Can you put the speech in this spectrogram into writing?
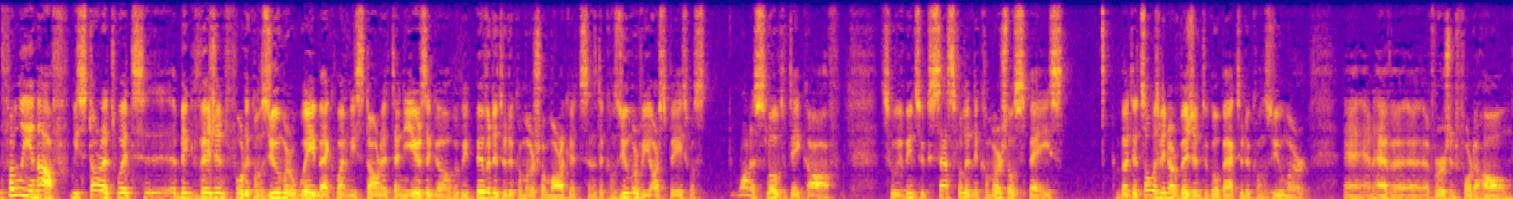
funnily enough, we started with a big vision for the consumer way back when we started 10 years ago, but we pivoted to the commercial market since the consumer VR space was rather slow to take off. So we've been successful in the commercial space, but it's always been our vision to go back to the consumer and, have a, a, version for the home.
